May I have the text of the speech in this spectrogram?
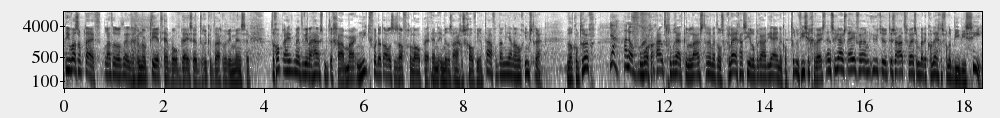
Die was op tijd. Laten we dat even genoteerd hebben op deze drukke dag... waarin mensen toch op een gegeven moment weer naar huis moeten gaan. Maar niet voordat alles is afgelopen. En inmiddels aangeschoven hier aan tafel, Danielle Hooghiemstra. Welkom terug. Ja, hallo. Vanmorgen uitgebreid kunnen luisteren met onze collega's hier op Radio 1. Ook op televisie geweest. En zojuist even een uurtje ertussenuit geweest... om bij de collega's van de BBC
